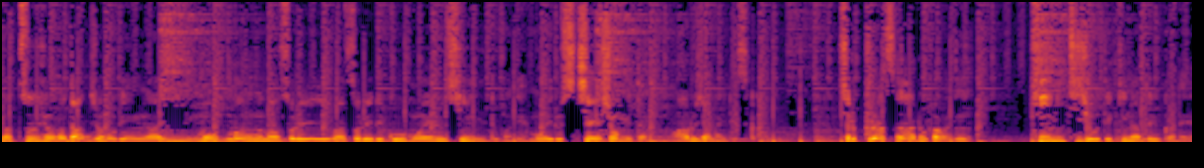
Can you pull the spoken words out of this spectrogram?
まあ、通常の男女の恋愛も、まあ、まあ、それはそれでこう燃えるシーンとかね燃えるシチュエーションみたいなのがあるじゃないですか。それプラスアルファに非日常的なというかね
